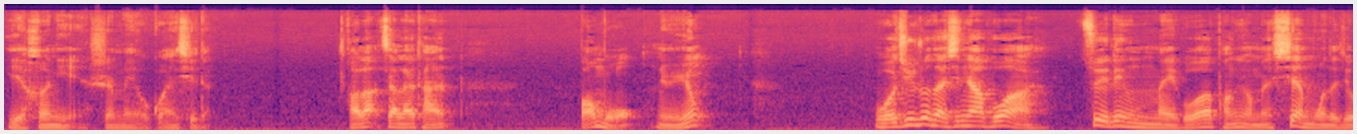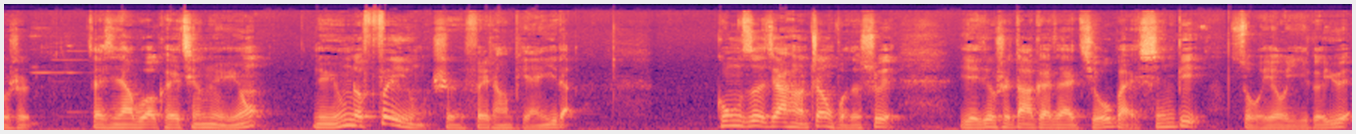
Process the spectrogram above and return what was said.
也和你是没有关系的。好了，再来谈保姆女佣。我居住在新加坡啊。最令美国朋友们羡慕的就是，在新加坡可以请女佣，女佣的费用是非常便宜的，工资加上政府的税，也就是大概在九百新币左右一个月。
